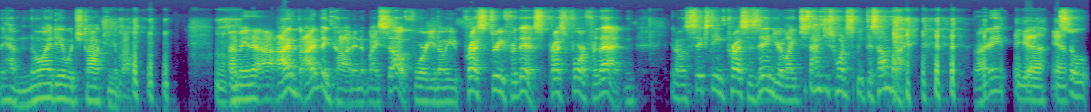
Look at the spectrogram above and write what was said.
they have no idea what you're talking about. I Mhm. mean, I- I've I've been caught in it myself where, you know, you press three for this, press four for that. And, you know, 16 presses in, you're like, just I just want to speak to somebody, right? yeah, yeah. So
